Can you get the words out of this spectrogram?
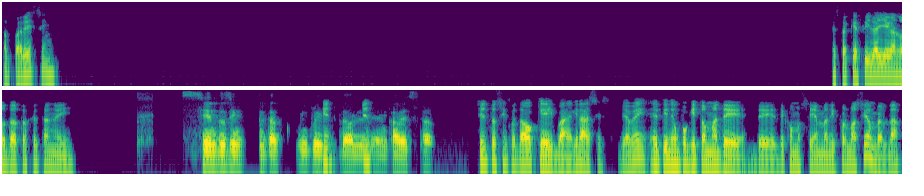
aparecen. ¿Hasta qué fila llegan los datos que están ahí? 150 incluido el encabezado. 150, ok, vale, gracias. Ya ven, él tiene un poquito más de, de, de, cómo se llama de información, ¿verdad?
